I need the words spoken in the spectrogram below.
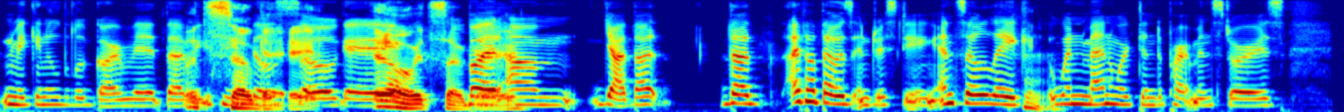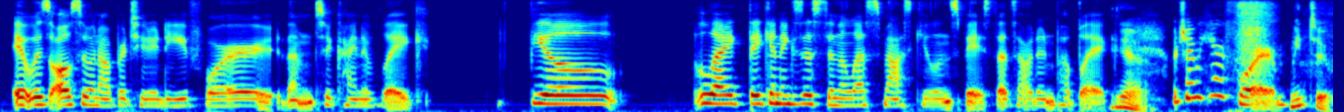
making a little garment that It's makes so me feel gay. so gay. Oh, it's so but gay. um yeah that that i thought that was interesting. And so like Hmm. when men worked in department stores it was also an opportunity for them to kind of like feel like they can exist in a less masculine space that's out in public yeah, which i'm here for me too.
